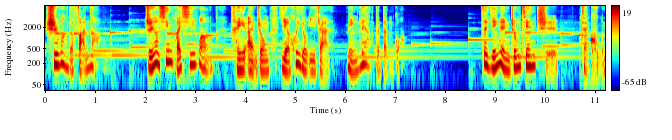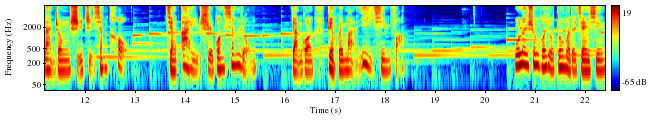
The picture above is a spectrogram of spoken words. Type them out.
失望的烦恼，只要心怀希望，黑暗中也会有一盏明亮的灯光。在隐忍中坚持，在苦难中十指相扣，将爱与时光相融，阳光便会满溢心房。无论生活有多么的艰辛，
